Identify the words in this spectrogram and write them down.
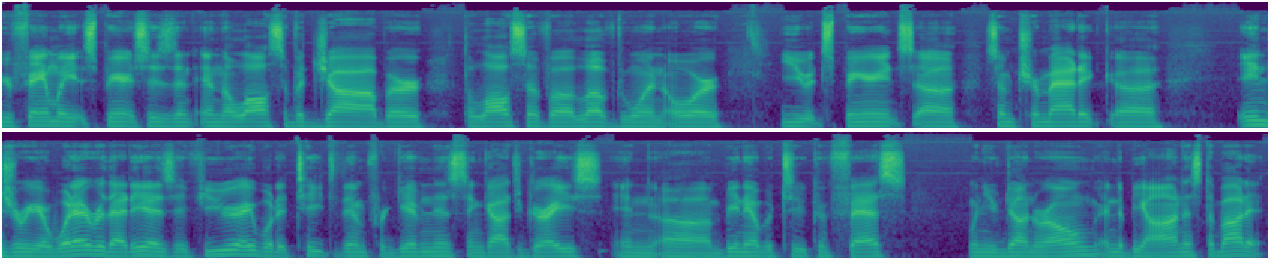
your family experiences and, and the loss of a job or the loss of a loved one or you experience uh, some traumatic uh, injury or whatever that is, if you're able to teach them forgiveness and God's grace and uh, being able to confess when you've done wrong and to be honest about it,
